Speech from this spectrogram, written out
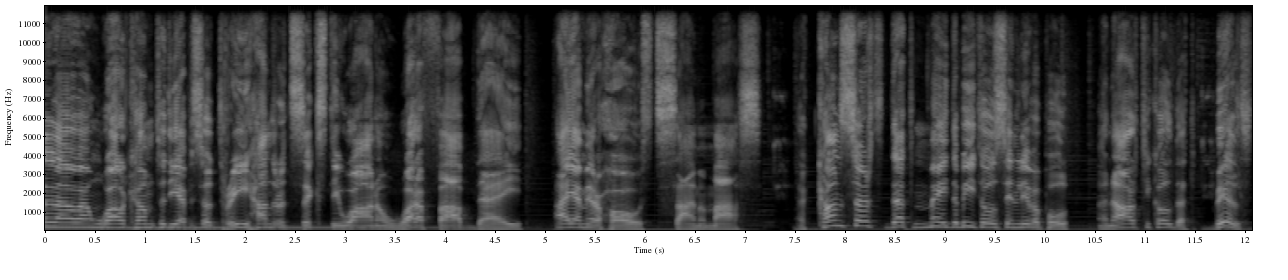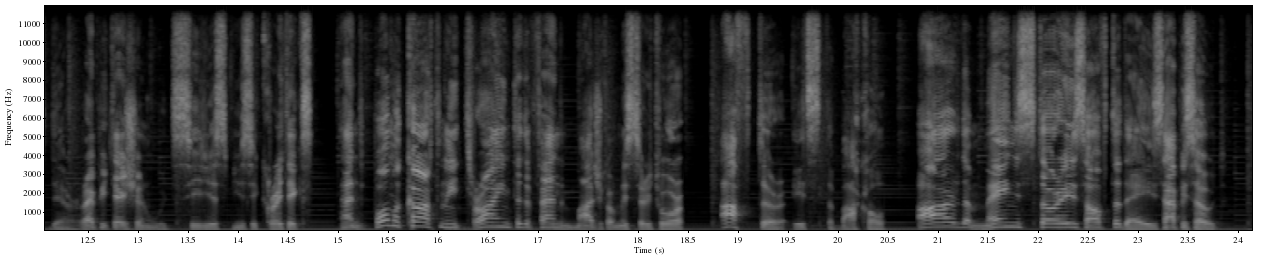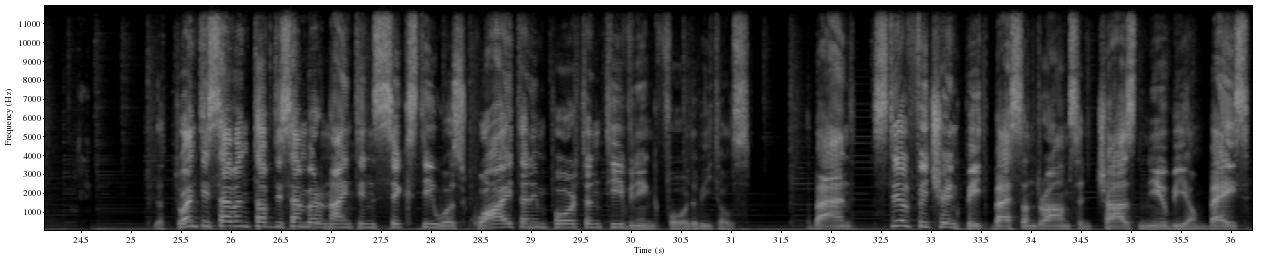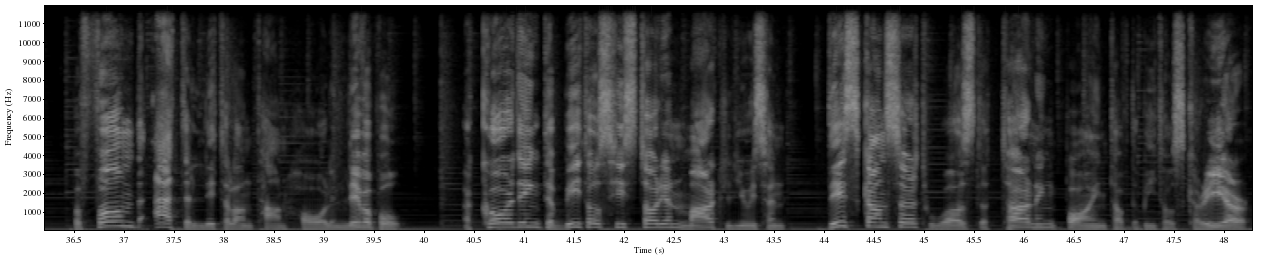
Hello and welcome to the episode 361 of What a Fab Day. I am your host, Simon Mas. A concert that made the Beatles in Liverpool, an article that built their reputation with serious music critics, and Paul McCartney trying to defend Magical Mystery Tour after its debacle are the main stories of today's episode. The 27th of December 1960 was quite an important evening for the Beatles. The band, still featuring Pete Best on drums and Chas Newby on bass, performed at the Litherland Town Hall in Liverpool. According to Beatles historian Mark Lewisohn, this concert was the turning point of the Beatles' career.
